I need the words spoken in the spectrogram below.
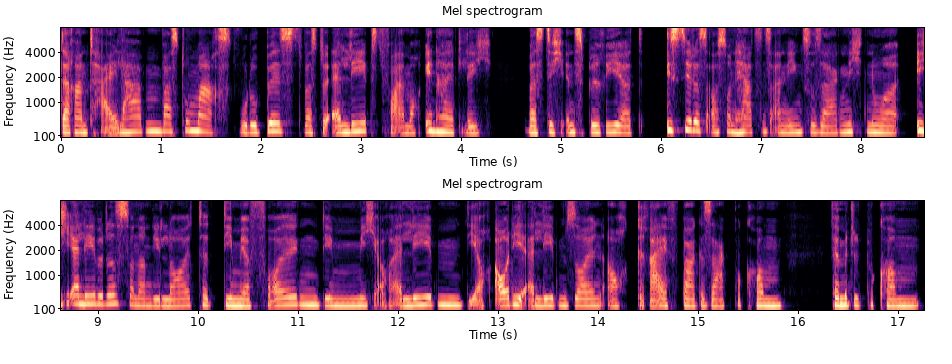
daran teilhaben, was du machst, wo du bist, was du erlebst, vor allem auch inhaltlich was dich inspiriert. Ist dir das auch so ein Herzensanliegen zu sagen, nicht nur ich erlebe das, sondern die Leute, die mir folgen, die mich auch erleben, die auch Audi erleben sollen, auch greifbar gesagt bekommen, vermittelt bekommen,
